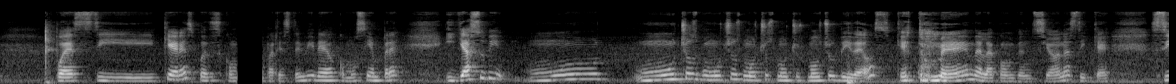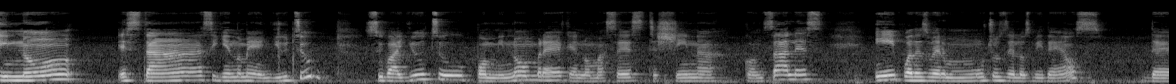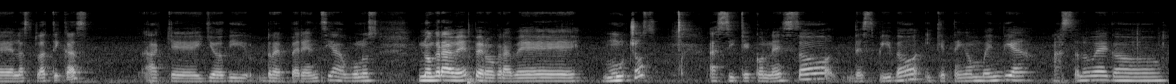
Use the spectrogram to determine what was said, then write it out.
pues si quieres, puedes compartir este video como siempre. Y ya subí muchos, muchos, muchos, muchos, muchos videos que tomé de la convención. Así que si no está siguiéndome en YouTube, suba a YouTube, pon mi nombre, que nomás es Teshina González, y puedes ver muchos de los videos de las pláticas a que yo di referencia. Algunos no grabé, pero grabé muchos. Así que con eso despido y que tengan un buen día. Hasta luego.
